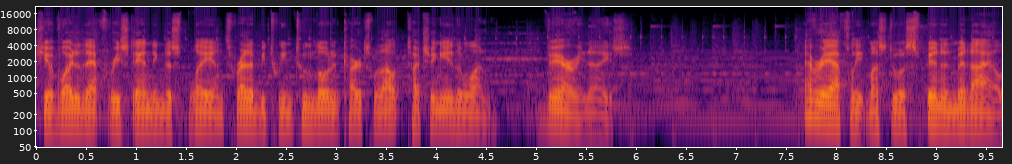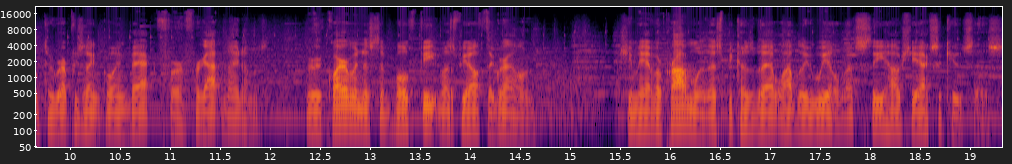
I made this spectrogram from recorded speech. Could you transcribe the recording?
She avoided that freestanding display and threaded between two loaded carts without touching either one. Very nice. Every athlete must do a spin in mid aisle to represent going back for forgotten items. The requirement is that both feet must be off the ground. She may have a problem with this because of that wobbly wheel. Let's see how she executes this.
